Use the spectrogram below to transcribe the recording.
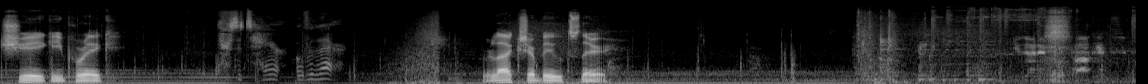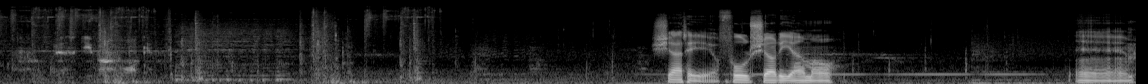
Cheeky prick. There's a tear over there. Relax your boots there. You got empty pockets? Best keep on walking. Shotty, a full shotty ammo. Um,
